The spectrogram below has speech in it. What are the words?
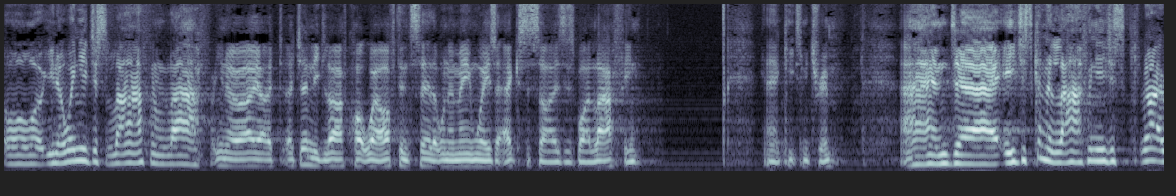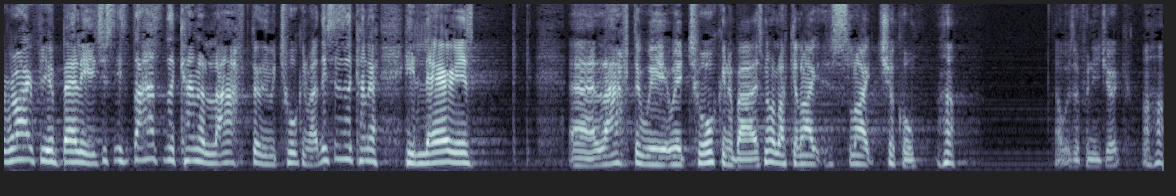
oh, you know, when you just laugh and laugh, you know, I, I generally laugh quite well. I often say that one of the main ways I exercise is by laughing. And it keeps me trim. And uh, you just kind of laugh and you just, right, right for your belly. It's just, it's, that's the kind of laughter we're talking about. This is the kind of hilarious uh, laughter we, we're talking about. It's not like a like, slight chuckle. Huh. That was a funny joke. Uh-huh.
